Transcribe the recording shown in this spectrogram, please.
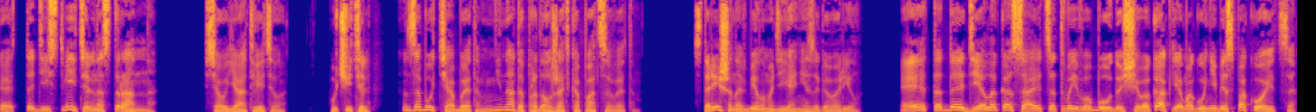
Это действительно странно. Сяоя ответила. «Учитель, забудьте об этом, не надо продолжать копаться в этом». Старейшина в белом одеянии заговорил. «Это да дело касается твоего будущего, как я могу не беспокоиться?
